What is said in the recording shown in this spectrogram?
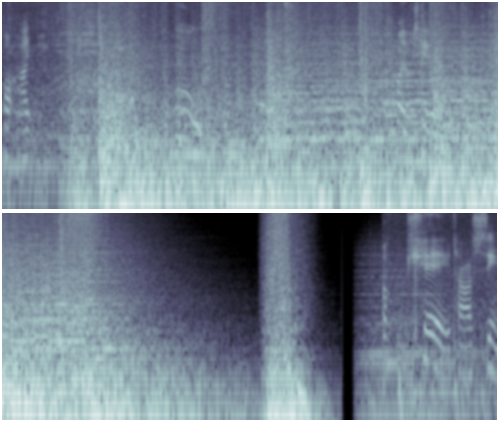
Fortnite。Okay，睇下先。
